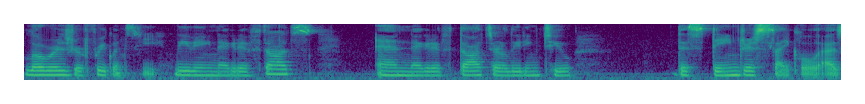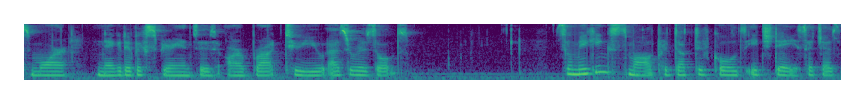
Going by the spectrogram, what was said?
lowers your frequency, leaving negative thoughts, and negative thoughts are leading to this dangerous cycle as more negative experiences are brought to you as a result. So, making small, productive goals each day, such as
